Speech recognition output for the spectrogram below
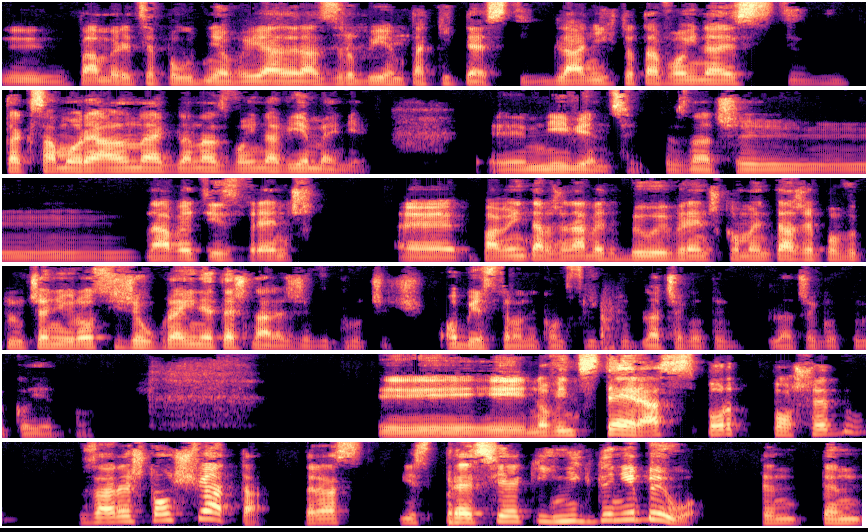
y, w Ameryce Południowej. Ja raz zrobiłem taki test. Dla nich to ta wojna jest tak samo realna, jak dla nas wojna w Jemenie. Y, mniej więcej. To znaczy y, nawet jest wręcz e, Pamiętam, że nawet były wręcz komentarze po wykluczeniu Rosji, że Ukrainę też należy wykluczyć. Obie strony konfliktu. Dlaczego, to, dlaczego tylko jedną? Yy, no więc teraz sport poszedł za resztą świata. Teraz jest presja, jakiej nigdy nie było. Ten, ten,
